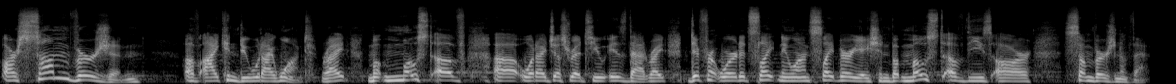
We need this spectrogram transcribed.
are some version of I can do what I want, right? M- most of uh, what I just read to you is that, right? Different worded, slight nuance, slight variation, but most of these are some version of that.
